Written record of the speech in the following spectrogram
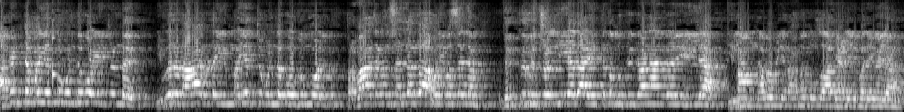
മകന്റെ മയത്ത് കൊണ്ടുപോയിട്ടുണ്ട്. ഇവരുടെ ആരുടെയും മയത്ത് കൊണ്ടുപോകുമ്പോൾ പ്രവാചകൻ സല്ലല്ലാഹു അലൈഹി വസല്ലം ചൊല്ലിയതായിട്ട് നമുക്ക് കാണാൻ കഴിയില്ല. ഇമാം നബവി റഹ്മത്തുള്ളാഹി അലൈഹി പറയുകയാണ്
